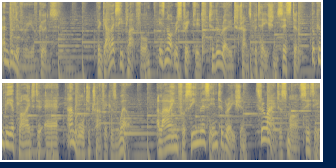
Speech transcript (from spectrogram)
and delivery of goods. The Galaxy platform is not restricted to the road transportation system, but can be applied to air and water traffic as well, allowing for seamless integration throughout a smart city.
